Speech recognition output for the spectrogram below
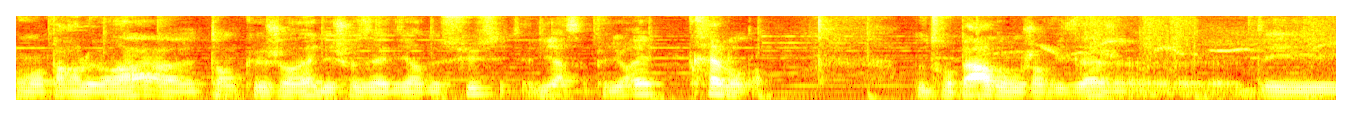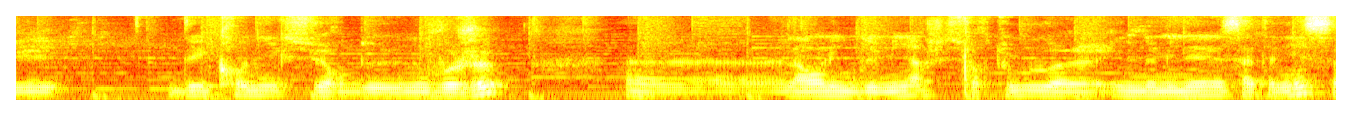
on, en parlera euh, tant que j'aurai des choses à dire dessus, c'est-à-dire ça peut durer très longtemps. D'autre part, donc j'envisage euh, des, chroniques sur de nouveaux jeux. là en ligne de mire, j'ai surtout Innominé Satanis.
